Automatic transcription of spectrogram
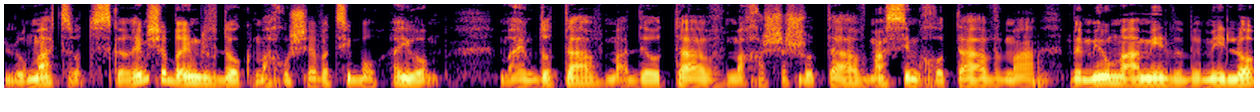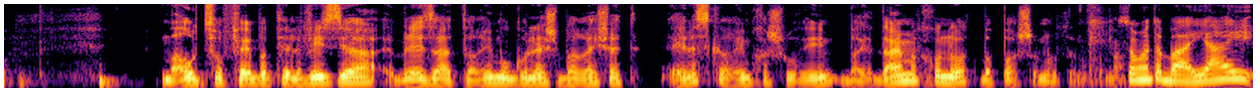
לעומת זאת, סקרים שבאים לבדוק מה חושב הציבור היום, מה עמדותיו, מה דעותיו, מה חששותיו, מה שמחותיו, מה, במי הוא מאמין ובמי לא, מה הוא צופה בטלוויזיה, באיזה אתרים הוא גולש ברשת. אלה סקרים חשובים, בידיים הנכונות, בפרשנות הנכונה. זאת אומרת, הבעיה היא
